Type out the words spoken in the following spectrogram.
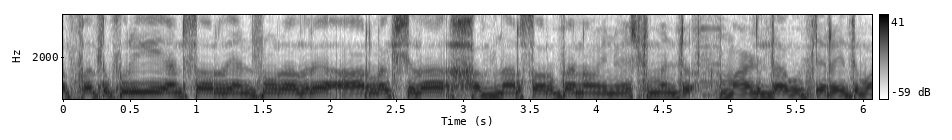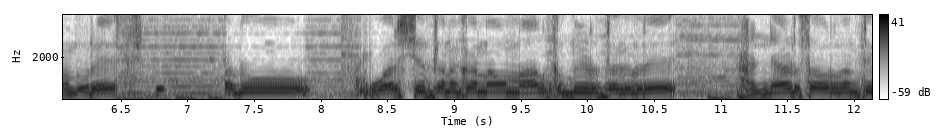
ಎಪ್ಪತ್ತು ಕುರಿಗೆ ಎಂಟು ಸಾವಿರದ ಎಂಟುನೂರು ಆದರೆ ಆರು ಲಕ್ಷದ ಹದಿನಾರು ಸಾವಿರ ರೂಪಾಯಿ ನಾವು ಇನ್ವೆಸ್ಟ್ಮೆಂಟ್ ಮಾಡಿದ್ದಾಗುತ್ತೆ ರೈತ ಬಾಂಧವರೇ. ಅದು ವರ್ಷ ತನಕ ನಾವು ನಾಲ್ಕು ಬೀಡು ತೆಗೆದ್ರೆ ಹನ್ನೆರಡು ಸಾವಿರದಂತೆ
